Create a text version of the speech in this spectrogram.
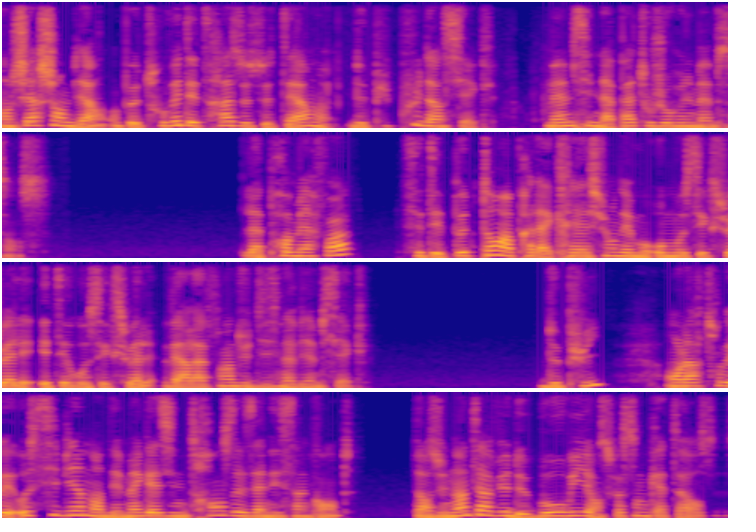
En cherchant bien, on peut trouver des traces de ce terme depuis plus d'un siècle, même s'il n'a pas toujours eu le même sens. La première fois, c'était peu de temps après la création des mots homosexuels et hétérosexuels vers la fin du 19e siècle. Depuis, on l'a retrouvé aussi bien dans des magazines trans des années 50, dans une interview de Bowie en 74,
